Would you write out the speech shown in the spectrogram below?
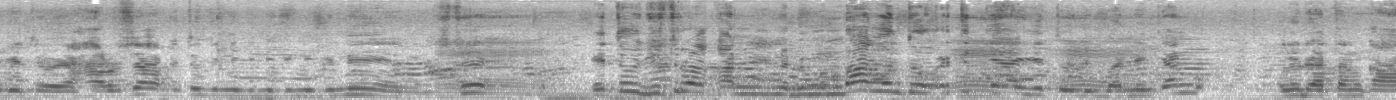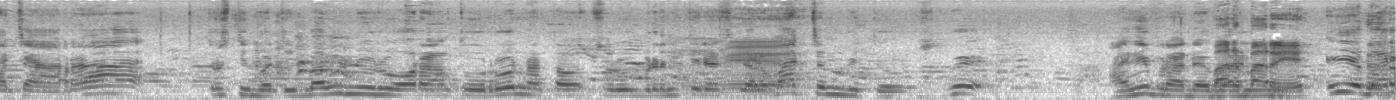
gitu ya harusnya Ardito gini gini gini gini Maksudnya, Hmm. itu justru akan lebih membangun tuh kritiknya gitu dibandingkan lu datang ke acara terus tiba-tiba lu nyuruh orang turun atau suruh berhenti dan segala Iya. macam gitu Maksud gue ah, ini peradaban Barbar ya? iya bar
